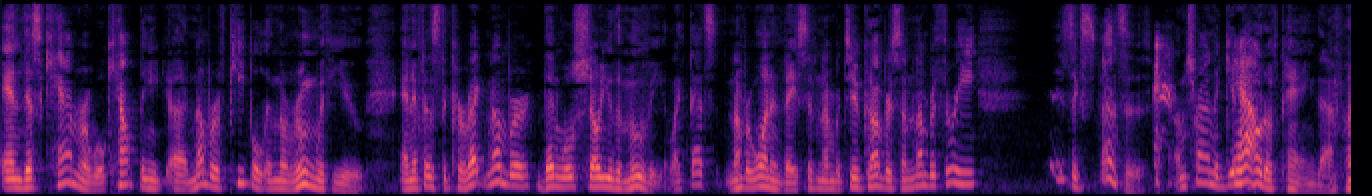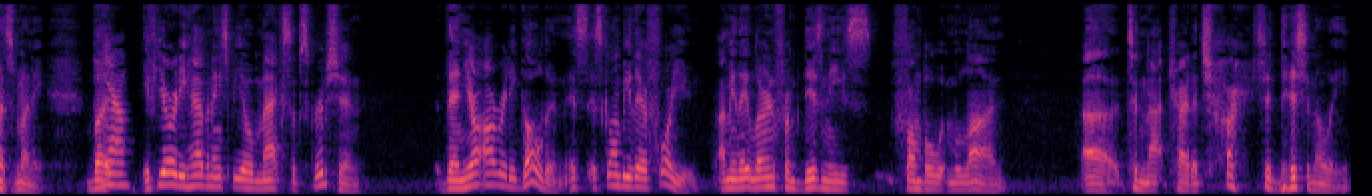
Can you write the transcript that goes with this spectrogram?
and this camera will count the uh, number of people in the room with you. And if it's the correct number, then we'll show you the movie. Like that's number one, invasive. Number two, cumbersome. Number three, it's expensive. I'm trying to get yeah. out of paying that much money. But yeah. if you already have an HBO Max subscription, then you're already golden. It's it's going to be there for you. I mean, they learned from Disney's fumble with Mulan uh, to not try to charge additionally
